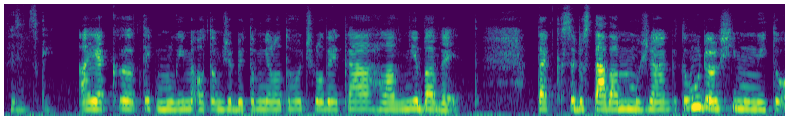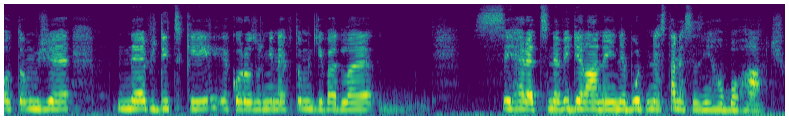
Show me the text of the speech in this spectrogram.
fyzicky. A jak teď mluvíme o tom, že by to mělo toho člověka hlavně bavit, tak se dostáváme možná k tomu dalšímu mýtu o tom, že ne vždycky, jako rozhodně ne v tom divadle, si herec nevydělá, nej, nebo nestane se z něho boháč.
